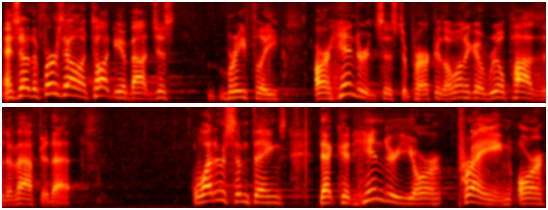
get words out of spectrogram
And so the first thing I want to talk to you about, just briefly are hindrances to prayer because I want to go real positive after that. What are some things that could hinder your praying or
